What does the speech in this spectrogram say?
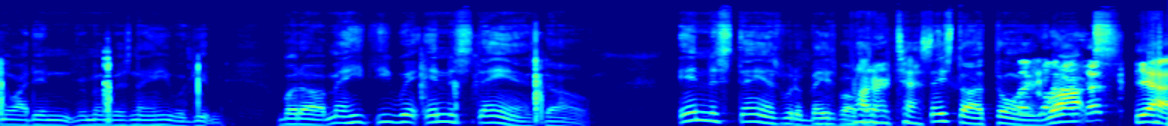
knew I didn't remember his name, he would get me. But uh, man, he he went in the stands, dog. In the stands with a baseball Ron bat. Artest. They started throwing Like Ron rocks. Artest? Yeah.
